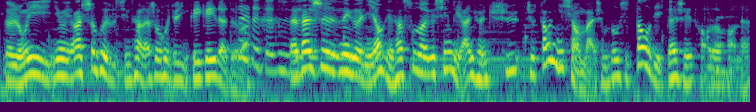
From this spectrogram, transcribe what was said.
对，容易因为按社会的形态来说，会觉得你 gay gay 的，对吧？对对对对但是那个你要给他塑造一个心理安全区，就当你想买什么东西，到底跟谁讨论好呢？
